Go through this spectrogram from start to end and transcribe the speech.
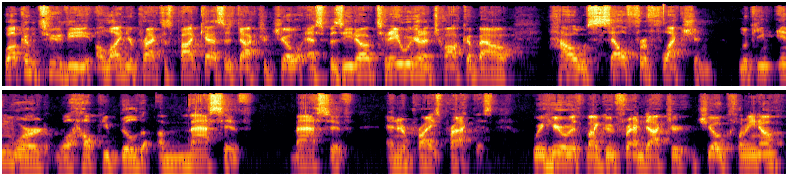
Welcome to the Align Your Practice podcast. Is Dr. Joe Esposito. Today, we're going to talk about how self reflection looking inward will help you build a massive, massive enterprise practice. We're here with my good friend, Dr. Joe Clarino,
